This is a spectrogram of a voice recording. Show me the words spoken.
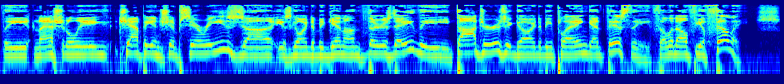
The National League Championship Series uh, is going to begin on Thursday. The Dodgers are going to be playing, get this, the Philadelphia Phillies.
